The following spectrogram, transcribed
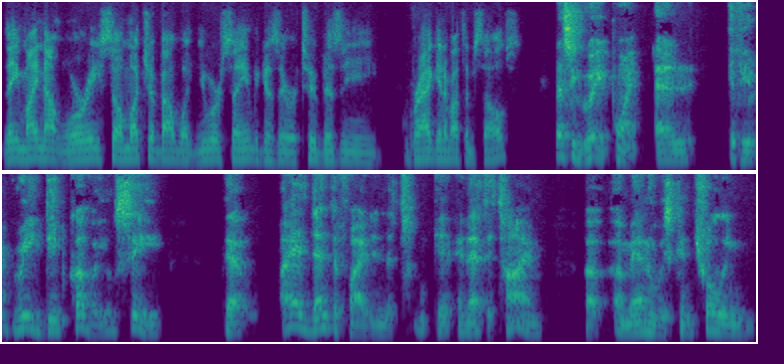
they might not worry so much about what you were saying because they were too busy bragging about themselves? That's a great point. And if you read Deep Cover, you'll see that I identified in the and at the time uh, a man who was controlling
